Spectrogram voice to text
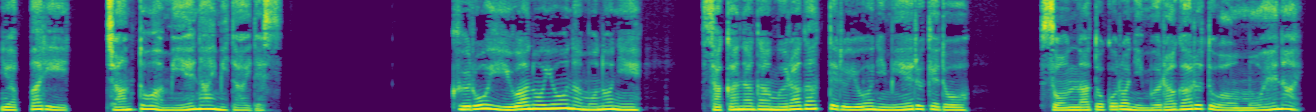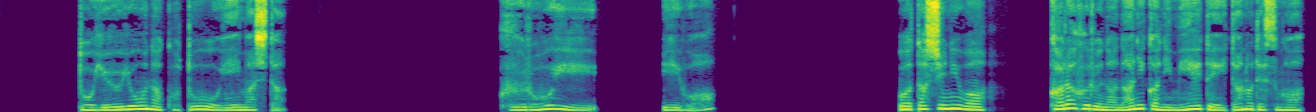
やっぱりちゃんとは見えないみたいです。黒い岩のようなものに魚が群がってるように見えるけど、そんなところに群がるとは思えない、というようなことを言いました。黒い岩？私にはカラフルな何かに見えていたのですが、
